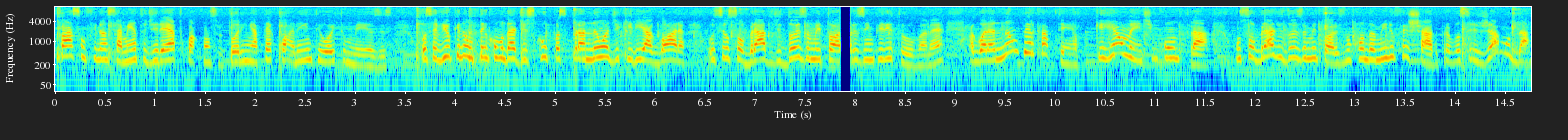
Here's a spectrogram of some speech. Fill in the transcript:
faça um financiamento direto com a construtora em até 48 meses. Você viu que não tem como dar desculpas para não adquirir agora o seu sobrado de dois dormitórios em Pirituba, né? Agora não perca tempo, que realmente encontrar um sobrado de dois dormitórios no condomínio fechado para você já mudar,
